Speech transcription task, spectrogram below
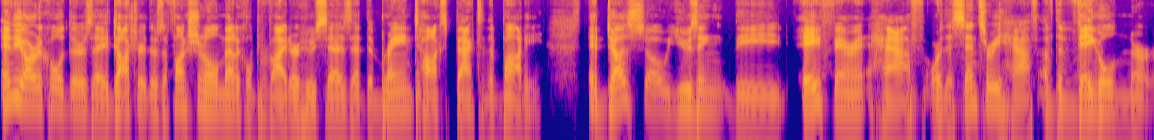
in the article there's a doctor there's a functional medical provider who says that the brain talks back to the body. It does so using the afferent half or the sensory half of the vagal nerve.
